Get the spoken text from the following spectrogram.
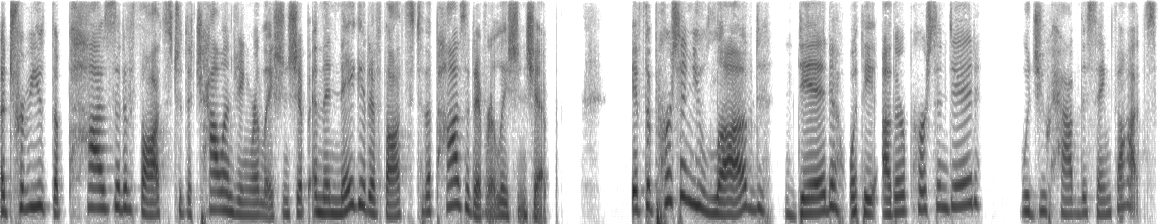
Attribute the positive thoughts to the challenging relationship and the negative thoughts to the positive relationship. If the person you loved did what the other person did, would you have the same thoughts?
